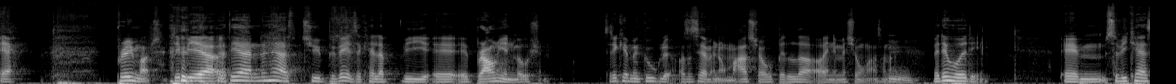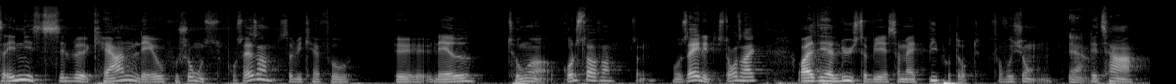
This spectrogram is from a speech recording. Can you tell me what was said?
Ja, pretty much. Det bliver, det her, den her type bevægelse kalder vi øh, Brownian motion. Så det kan man google, og så ser man nogle meget sjove billeder og animationer og sådan noget. Mm. Men det er hoveddelen. Øhm, så vi kan altså inde i selve kernen lave fusionsprocesser, så vi kan få øh, lavet tungere grundstoffer, sådan hovedsageligt i store træk, og alt det her lys, der bliver, som er et biprodukt fra fusionen. Ja. Det tager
